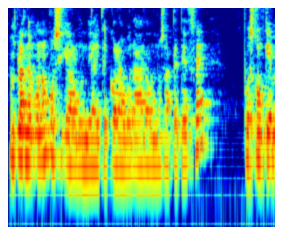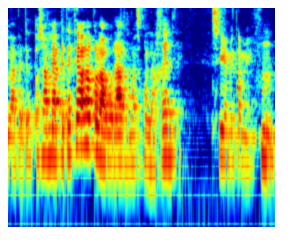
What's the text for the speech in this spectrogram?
En plan de, bueno, pues si algún día hay que colaborar o nos apetece, pues con quién me apetece. O sea, me apetece ahora colaborar más con la gente. Sí, a mí también. Hmm.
